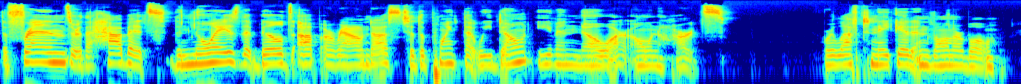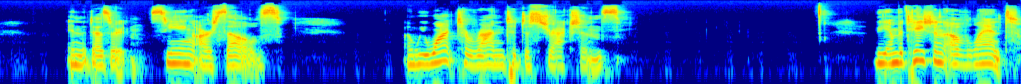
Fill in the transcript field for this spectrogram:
the friends or the habits, the noise that builds up around us to the point that we don't even know our own hearts. We're left naked and vulnerable in the desert, seeing ourselves. And we want to run to distractions. The invitation of Lent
